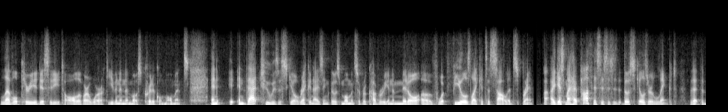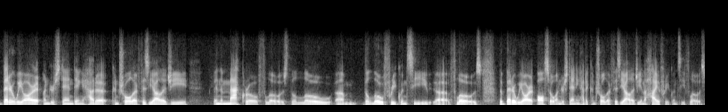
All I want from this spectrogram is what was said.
level periodicity to all of our work even in the most critical moments. And and that too is a skill recognizing those moments of recovery in the middle of what feels like it's a solid sprint. I guess my hypothesis is that those skills are linked that the better we are at understanding how to control our physiology in the macro flows, the low, um, the low frequency uh, flows, the better we are at also understanding how to control our physiology in the high frequency flows.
